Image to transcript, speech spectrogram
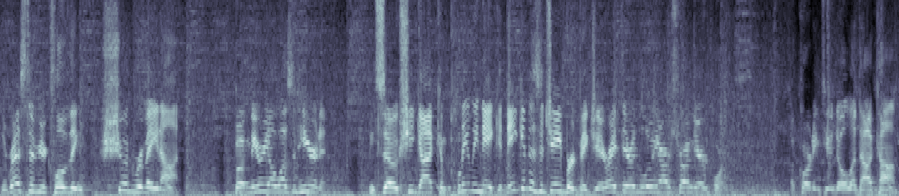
The rest of your clothing should remain on. But Muriel wasn't hearing it. And so she got completely naked. Naked as a jaybird, Big J, right there in the Louis Armstrong Airport, according to NOLA.com.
